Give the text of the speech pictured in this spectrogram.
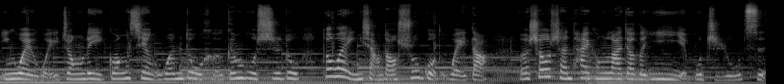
因为微重力、光线、温度和根部湿度都会影响到蔬果的味道。而收成太空辣椒的意义也不止如此，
